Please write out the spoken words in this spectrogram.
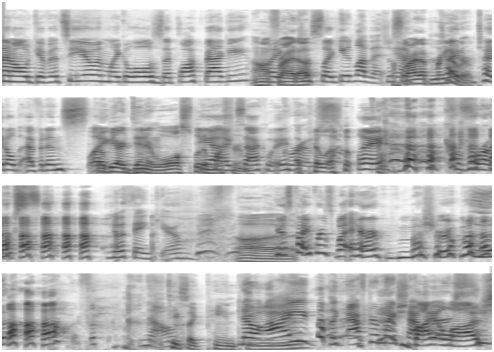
and I'll give it to you in like a little Ziploc baggie. Uh-huh, like, fry it up. Just like You'd love it. Just yeah. Fry it up and bring it over. titled evidence. Like It'll be our dinner. We'll all split a yeah, mushroom. exactly. Gross. A pillow. Like Gross. no, thank you. Uh, here's Piper's wet hair mushroom. No. It tastes like Pantene. No, I like after my showers. Biolage.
